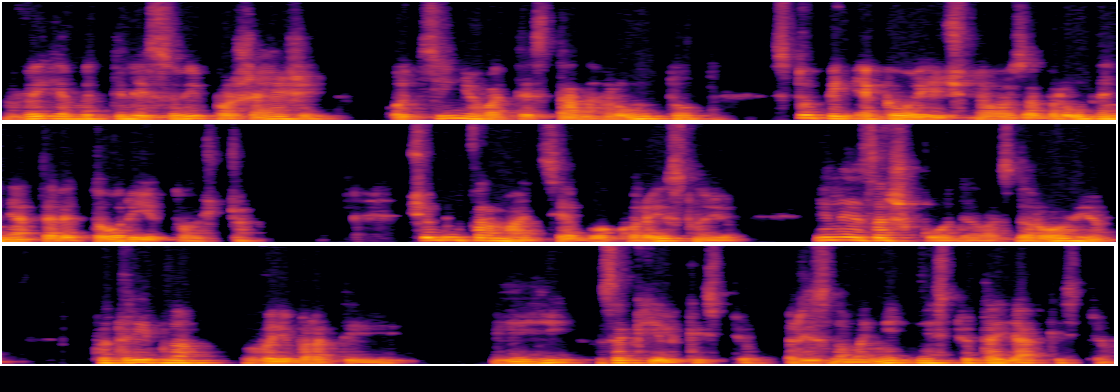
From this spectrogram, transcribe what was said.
виявити лісові пожежі, оцінювати стан ґрунту, ступінь екологічного забруднення території тощо. Щоб інформація була корисною і не зашкодила здоров'ю, потрібно вибрати її за кількістю, різноманітністю та якістю.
